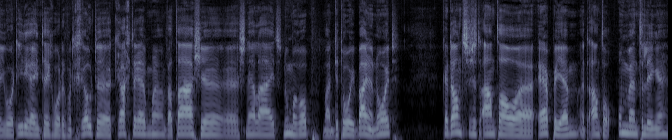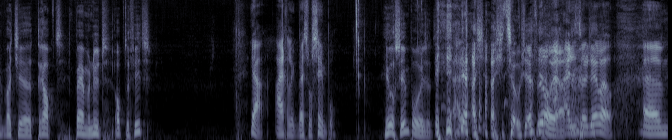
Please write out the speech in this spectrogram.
Je hoort iedereen tegenwoordig met grote krachten wattage, snelheid, noem maar op. Maar dit hoor je bijna nooit. Cadans is het aantal RPM, het aantal omwentelingen wat je trapt per minuut op de fiets. Ja, eigenlijk best wel simpel. Heel simpel is het. Ja, als, je, als je het zo zegt wel, ja. Hij is zo zeggen wel. Ehm,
